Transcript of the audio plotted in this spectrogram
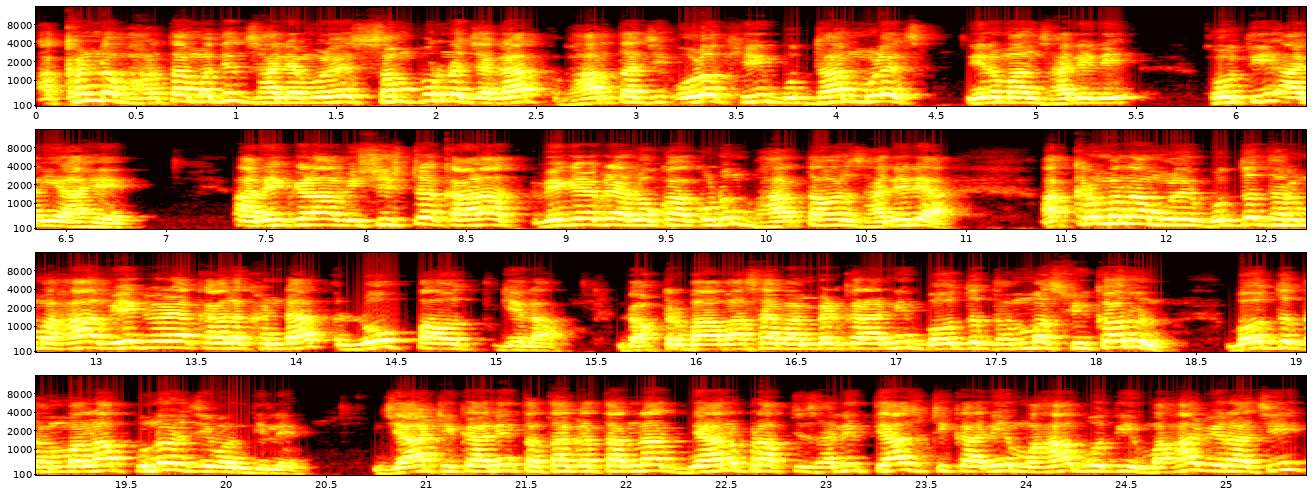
अखंड भारतामध्येच झाल्यामुळे संपूर्ण जगात भारताची ओळख ही बुद्धांमुळेच निर्माण झालेली होती आणि आहे. अनेक वेळा विशिष्ट काळात वेगवेगळ्या लोकांकडून भारतावर झालेल्या आक्रमणामुळे बुद्ध धर्म हा वेगवेगळ्या कालखंडात लोप पावत गेला. डॉक्टर बाबासाहेब आंबेडकरांनी बौद्ध धम्म स्वीकारून बौद्ध धम्माला पुनर्जीवन दिले. ज्या ठिकाणी तथागतांना ज्ञान प्राप्ती झाली त्याच ठिकाणी महाबोधी महावीराची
